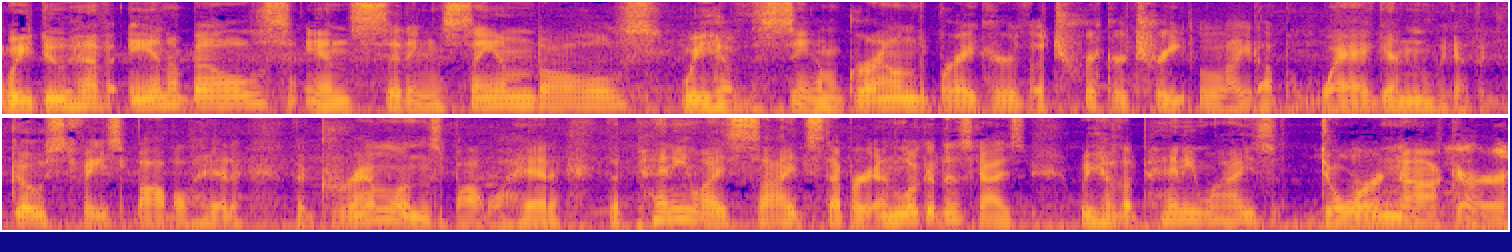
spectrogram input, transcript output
We do have Annabelle's and Sitting Sam dolls. We have the Sam Groundbreaker, the Trick or Treat Light Up Wagon. We got the Ghostface bobblehead, the Gremlins bobblehead, the Pennywise Sidestepper, and look at this, guys. We have the Pennywise Door Knocker.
